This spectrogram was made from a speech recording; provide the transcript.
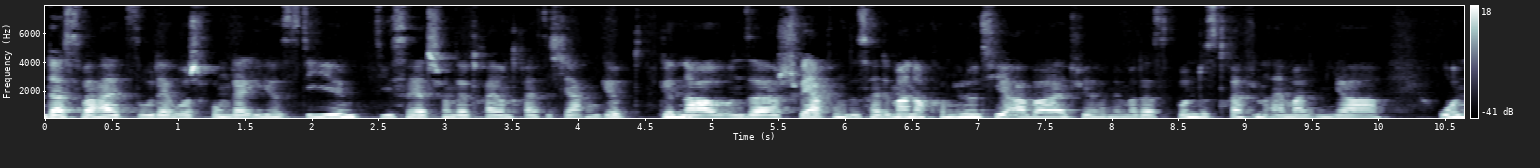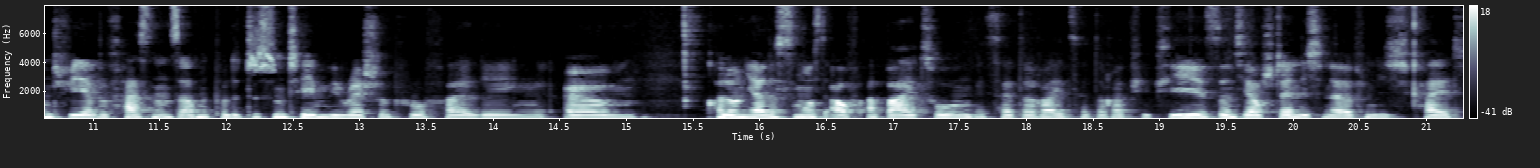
Und das war halt so der Ursprung der ISD, die es ja jetzt schon seit 33 Jahren gibt. Genau, unser Schwerpunkt ist halt immer noch Community-Arbeit. Wir haben immer das Bundestreffen einmal im Jahr und wir befassen uns auch mit politischen Themen wie Racial Profiling, ähm, Kolonialismus, Aufarbeitung etc. etc. pp. Sind ja auch ständig in der Öffentlichkeit,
